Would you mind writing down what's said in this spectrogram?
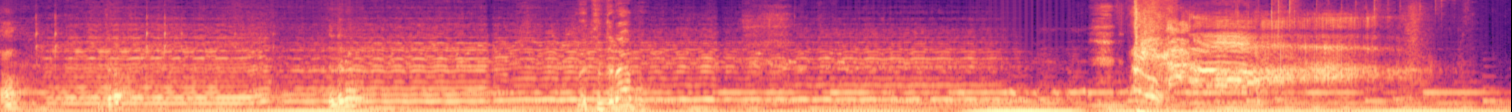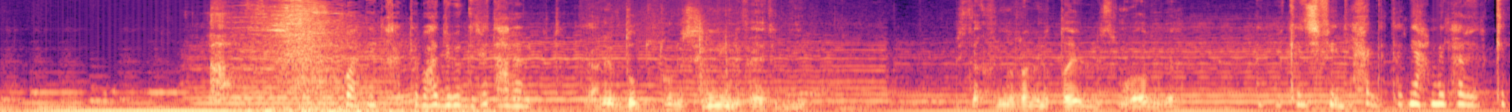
آه اضرب اضرب ما تضربه. وبعدين خدت بعضي وجريت على الأوضة. يعني فضلت طول السنين اللي فاتت دي مستغفرين الراجل الطيب اللي اسمه راضي ده؟ كانش في ايدي حاجة تانية أعملها غير كده.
